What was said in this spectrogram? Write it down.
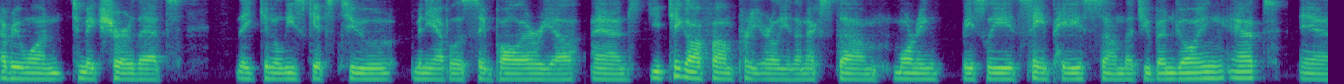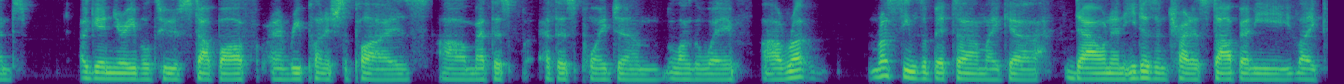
everyone to make sure that they can at least get to Minneapolis, St. Paul area. And you take off um, pretty early the next um, morning, basically same pace um, that you've been going at. And again, you're able to stop off and replenish supplies um, at this at this point um, along the way. Uh, Russ seems a bit um, like uh, down, and he doesn't try to stop any like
